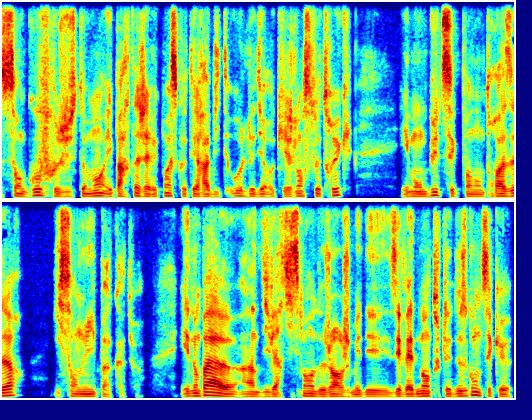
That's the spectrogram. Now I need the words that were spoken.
s'engouffrent justement et partagent avec moi ce côté rabbit hole de dire: «OK, je lance le truc» et mon but, c'est que pendant 3 heures, ils s'ennuient pas, quoi, et non pas, un divertissement de genre je mets des événements toutes les deux secondes. C'est que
